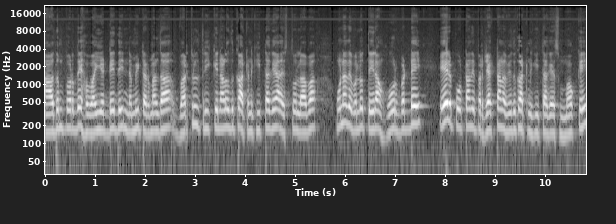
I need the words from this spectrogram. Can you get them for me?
ਆਦਮਪੁਰ ਦੇ ਹਵਾਈ ਅੱਡੇ ਦੇ ਨਵੀਂ ਟਰਮੀਨਲ ਦਾ ਵਰਚੁਅਲ ਤਰੀਕੇ ਨਾਲ ਉਦਘਾਟਨ ਕੀਤਾ ਗਿਆ। ਇਸ ਤੋਂ ਇਲਾਵਾ ਉਹਨਾਂ ਦੇ ਵੱਲੋਂ 13 ਹੋਰ ਵੱਡੇ 에ਅਰਪੋਰਟਾਂ ਦੇ ਪ੍ਰੋਜੈਕਟਾਂ ਦਾ ਵੀ ਉਦਘਾਟਨ ਕੀਤਾ ਗਿਆ। ਇਸ ਮੌਕੇ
